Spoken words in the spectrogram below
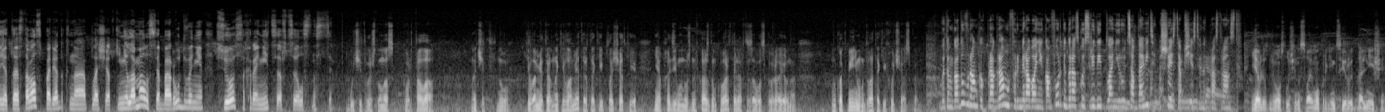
это, оставался порядок на площадке. Не ломалось оборудование, все сохранится в целостности. Учитывая, что у нас квартала, значит, ну, километр на километр, такие площадки необходимо нужны в каждом квартале автозаводского района ну, как минимум два таких участка. В этом году в рамках программы формирования комфортной городской среды планируется обновить шесть общественных пространств. Я в любом случае на своем округе инициирую дальнейший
